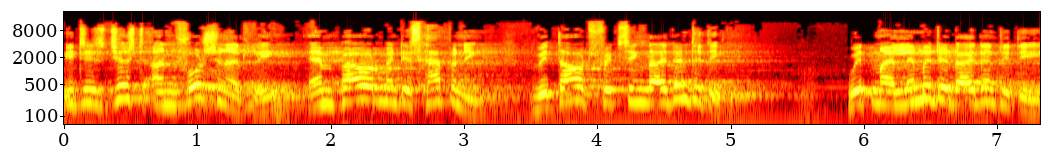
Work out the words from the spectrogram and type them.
it is just unfortunately, empowerment is happening without fixing the identity. With my limited identity,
